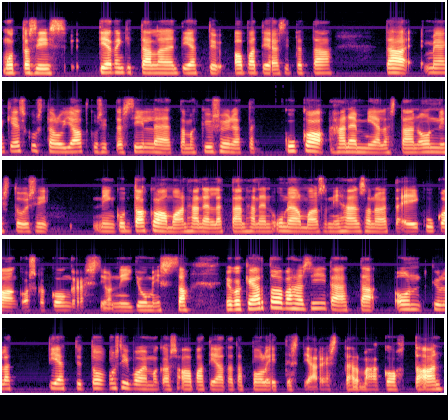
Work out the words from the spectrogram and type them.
mutta siis tietenkin tällainen tietty apatia ja sitten tämä, tämä meidän keskustelu jatkui sitten silleen, että mä kysyin, että kuka hänen mielestään onnistuisi niin kuin takaamaan hänelle tämän hänen unelmansa, niin hän sanoi, että ei kukaan, koska kongressi on niin jumissa, joka kertoo vähän siitä, että on kyllä tietty tosi voimakas apatia tätä poliittista järjestelmää kohtaan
